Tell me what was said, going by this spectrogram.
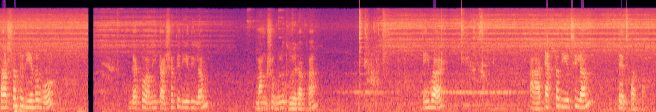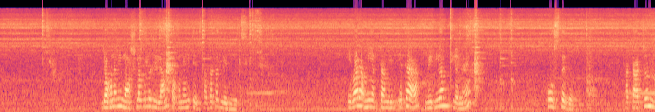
তার সাথে দিয়ে দেবো। দেখো, আমি তার সাথে দিয়ে দিলাম মাংসগুলো ধুয়ে রাখা। এইবার আর একটা দিয়েছিলাম তেজপাতা। যখন আমি মশলাগুলো দিলাম, তখন আমি তেজপাতাটা দিয়ে দিয়েছি। এবার আমি একটা এটা মিডিয়াম ফ্লেমে কষতে দেব। আর তার জন্য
